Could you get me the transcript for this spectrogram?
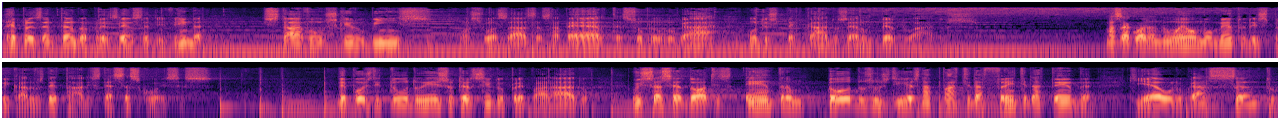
representando a presença divina, estavam os querubins, com as suas asas abertas sobre o lugar onde os pecados eram perdoados. Mas agora não é o momento de explicar os detalhes dessas coisas. Depois de tudo isso ter sido preparado, os sacerdotes entram todos os dias na parte da frente da tenda, que é o lugar santo,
